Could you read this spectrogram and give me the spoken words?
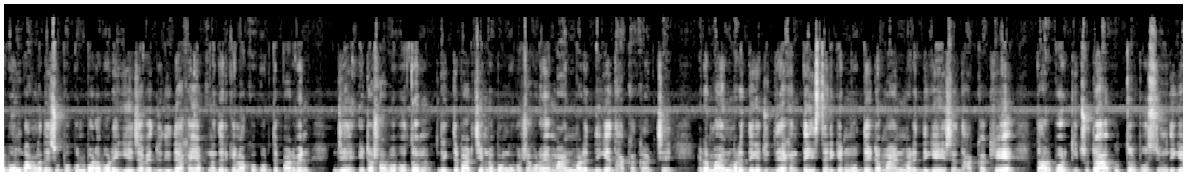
এবং বাংলাদেশ উপকূল বরাবর এগিয়ে যাবে। যদি দেখাই আপনাদেরকে, লক্ষ্য করতে পারবেন যে এটা সর্বপ্রথম দেখতে পাচ্ছি আমরা বঙ্গোপসাগর হয়ে মায়ানমারের দিকে ধাক্কা কাটছে এটা মায়ানমারের দিকে যদি দেখেন, তেইশ তারিখের মধ্যে এটা মায়ানমারের দিকে এসে ধাক্কা খেয়ে তারপর কিছুটা উত্তর পশ্চিম দিকে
